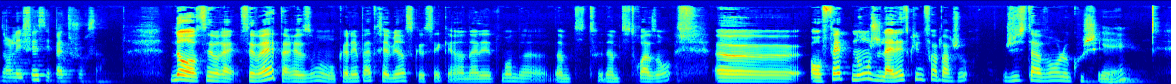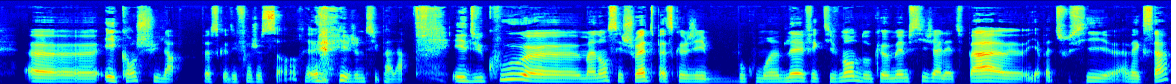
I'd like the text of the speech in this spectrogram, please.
dans les faits, c'est pas toujours ça. Non, c'est vrai, c'est vrai, tu as raison. On ne connaît pas très bien ce que c'est qu'un allaitement d'un petit, petit 3 ans. Euh, en fait, non, je l'allaite qu'une fois par jour, juste avant le coucher. Euh, et quand je suis là, parce que des fois je sors et je ne suis pas là. Et du coup, maintenant c'est chouette parce que j'ai beaucoup moins de lait, effectivement. Donc, même si j'allaite pas, il n'y a pas de souci avec ça.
